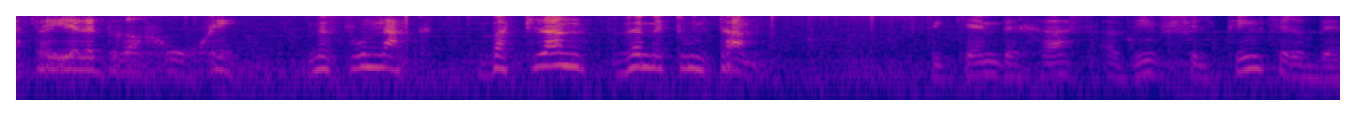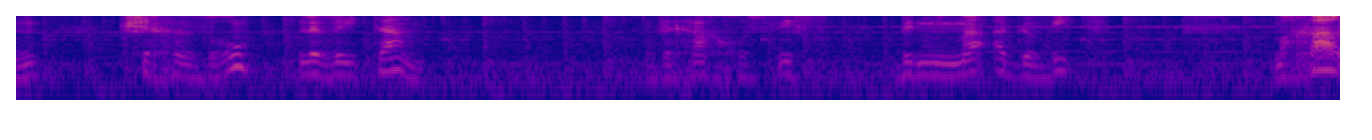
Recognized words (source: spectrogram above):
אתה ילד רכרוכי, מפונק, בטלן ומטומטם. סיכם בכעס אביו של טינקרבן כשחזרו לביתם. וכך הוסיף בנימה אגבית. מחר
